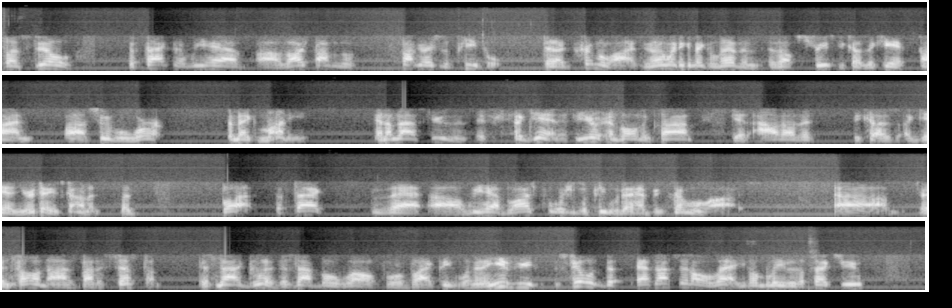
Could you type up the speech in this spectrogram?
But still, the fact that we have uh, large populations of people that are criminalized, the only way they can make a living is off the streets because they can't find uh, suitable work to make money. And I'm not excusing if again, if you're involved in crime, get out of it because again, your day is coming. But but the fact that uh, we have large portions of people that have been criminalized uh, and felonized by the system it's not good. Does not bode well for black people. And if you still, as I said all that, you don't believe it affects you,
